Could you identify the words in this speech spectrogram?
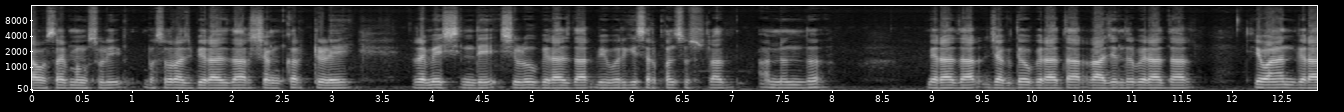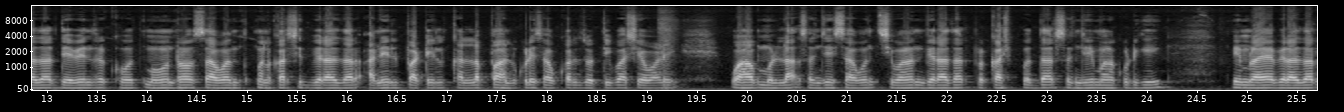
रावसाहेब मंगसुळी बसवराज बिराजदार शंकर टिळे रमेश शिंदे शिळू बिराजदार बिवर्गी सरपंच सुशला आनंद बिराजदार जगदेव बिराजदार राजेंद्र बिराजदार शिवानंद बिराजदार देवेंद्र खोत मोहनराव सावंत मलकारशीद बिराजदार अनिल पाटील कल्लप्पा हलकुडे सावकार ज्योतिबा शेवाळे वहाब मुल्ला संजय सावंत शिवानंद बिराजदार प्रकाश पोद्दार संजय मळकुटगी भीमराया बिराजदार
